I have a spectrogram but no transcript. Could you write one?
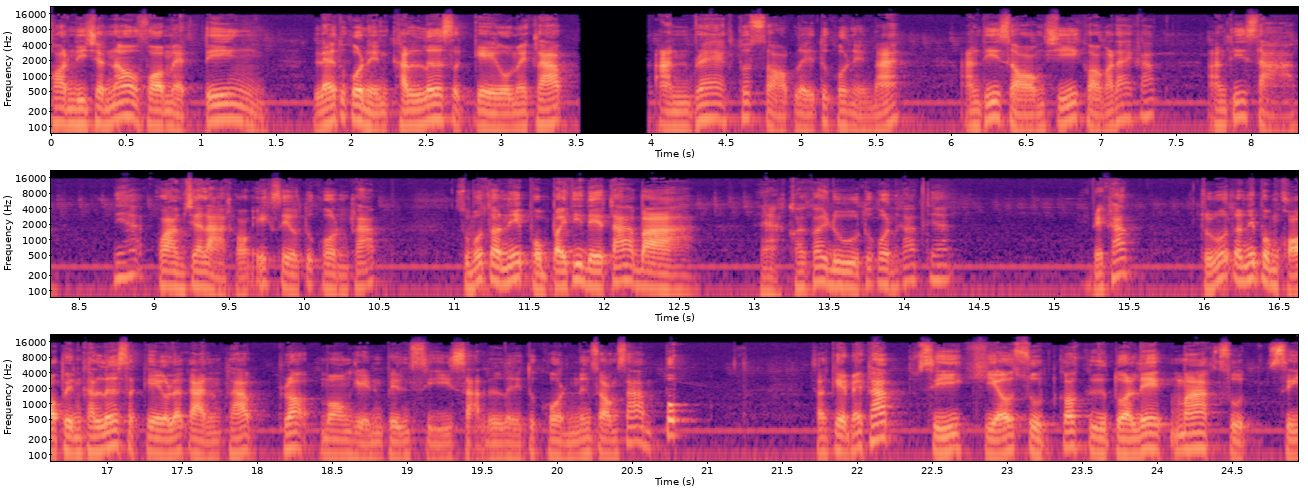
Conditional Formatting แล้วทุกคนเห็น Color Scale ไหมครับ อันแรกทดสอบเลยทุกคนเห็นไหม อันที่ 2 ชี้ก่อนก็ได้ครับ อันที่ 3 เนี่ยความฉลาดของ Excel ทุกคนครับ สมมติตอนนี้ผมไปที่ Data Bar เนี่ยค่อยๆดูทุกคนครับเนี่ยเห็นไหมครับ สมมติตอนนี้ผมขอเป็น Color Scale แล้วกันครับ เพราะมองเห็นเป็นสีสันเลยทุกคน 1 2 3 ปุ๊บ สังเกตไหมครับ สีเขียวสุดก็คือตัวเลขมากสุด สี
